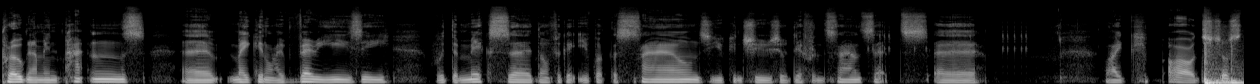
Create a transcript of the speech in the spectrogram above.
programming patterns, uh, making life very easy with the mixer. Don't forget you've got the sounds. You can choose your different sound sets. Uh, like oh, it's just.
